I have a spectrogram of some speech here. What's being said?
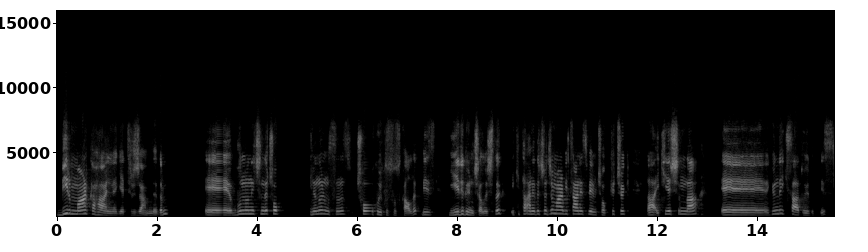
bir marka haline getireceğim dedim. Ee, bunun için de çok, inanır mısınız, çok uykusuz kaldık. Biz yedi gün çalıştık. İki tane de çocuğum var, bir tanesi benim çok küçük, daha iki yaşında. Ee, günde iki saat uyuduk biz.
